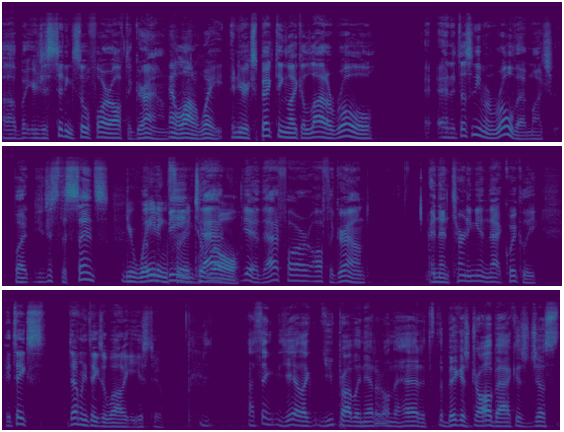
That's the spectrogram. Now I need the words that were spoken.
uh, but you're just sitting so far off the ground And a lot of weight. and you're expecting like a lot of roll, and it doesn't even roll that much. But you just the sense You're of waiting for it to that- roll. Yeah, that far off the ground, and then turning in that quickly. It takes definitely takes a while to get used to. I think, yeah, like you probably nailed it on the head. It's the biggest drawback is just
